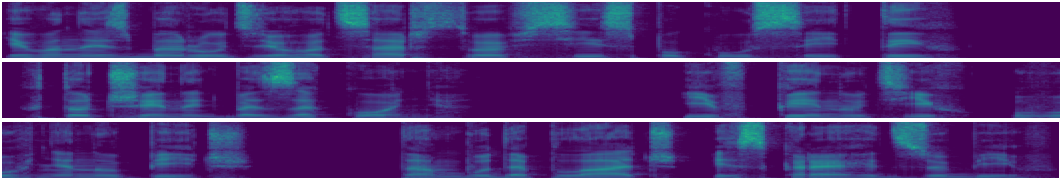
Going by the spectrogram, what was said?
і вони зберуть з його царства всі спокуси й тих, хто чинить беззаконня, і вкинуть їх у вогняну піч. Там буде плач і скрегіт зубів.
